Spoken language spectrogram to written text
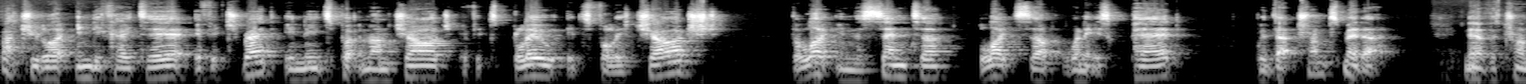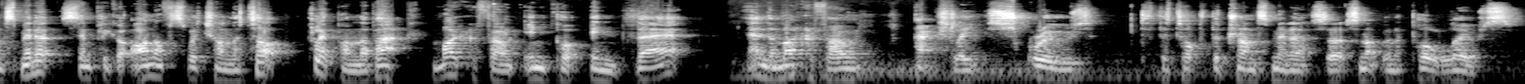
Battery light indicator here, if it's red it needs putting on charge, if it's blue it's fully charged. The light in the centre lights up when it is paired with that transmitter. Now the transmitter, simply got on off switch on the top, clip on the back, microphone input in there, and the microphone actually screws to the top of the transmitter so it's not going to pull loose.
